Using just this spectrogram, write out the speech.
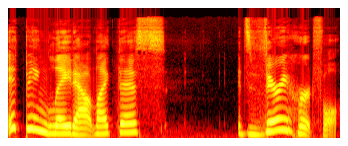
it being laid out like this, it's very hurtful.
